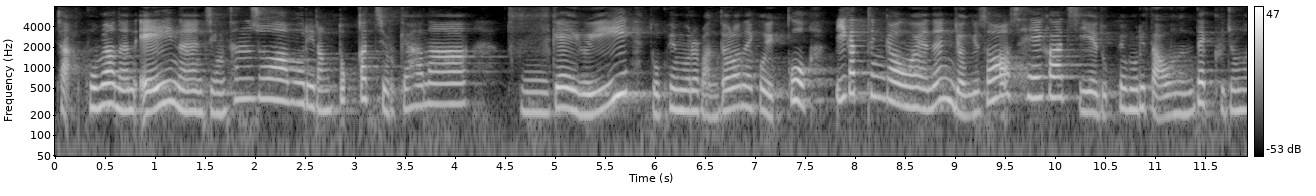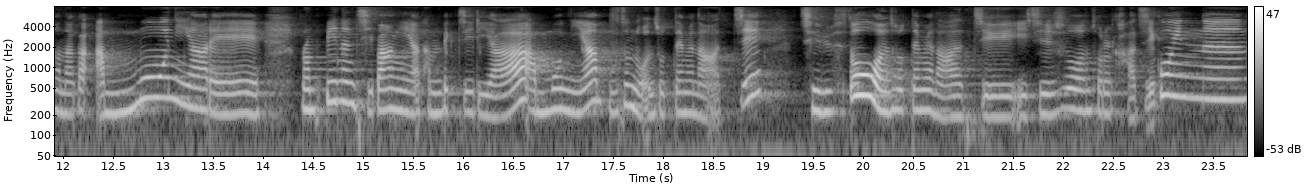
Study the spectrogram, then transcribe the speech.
자, 보면은 A는 지금 탄수화물이랑 똑같이 이렇게 하나, 두 개의 노폐물을 만들어내고 있고, B 같은 경우에는 여기서 세 가지의 노폐물이 나오는데 그 중 하나가 암모니아래. 그럼 B는 지방이야, 단백질이야, 암모니아 무슨 원소 때문에 나왔지? 질소 원소 때문에 나왔지. 이 질소 원소를 가지고 있는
